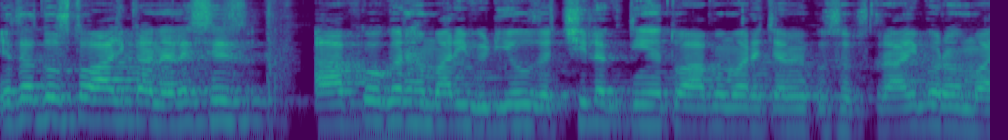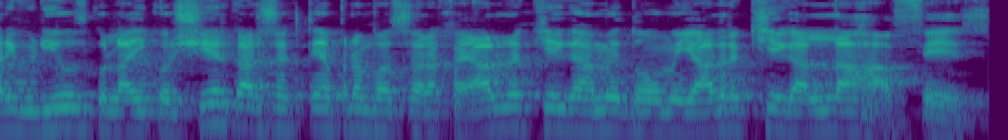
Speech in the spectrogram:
ये था दोस्तों आज का एनालिसिस आपको अगर हमारी वीडियोस अच्छी लगती हैं तो आप हमारे चैनल को सब्सक्राइब और हमारी वीडियोस को लाइक और शेयर कर सकते हैं। अपना बहुत सारा ख्याल रखिएगा, हमें दो में याद रखिएगा। अल्लाह हाफिज़।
